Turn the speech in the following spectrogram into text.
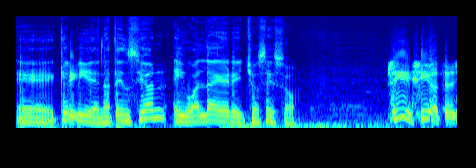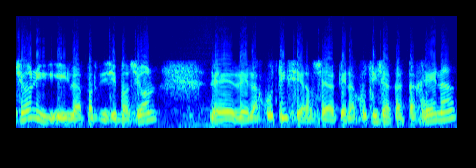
eh, ¿qué piden? Atención e igualdad de derechos, eso. Sí, sí, atención y, la participación eh, de la justicia, o sea, que la justicia acá está ajena,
